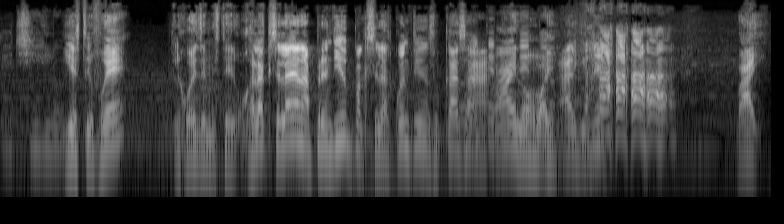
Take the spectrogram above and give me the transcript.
Qué chilo. Y este fue el juez de misterio. Ojalá que se la hayan aprendido para que se las cuenten en su casa Ay, no, misterio. bye. alguien. ¿eh? Bye.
